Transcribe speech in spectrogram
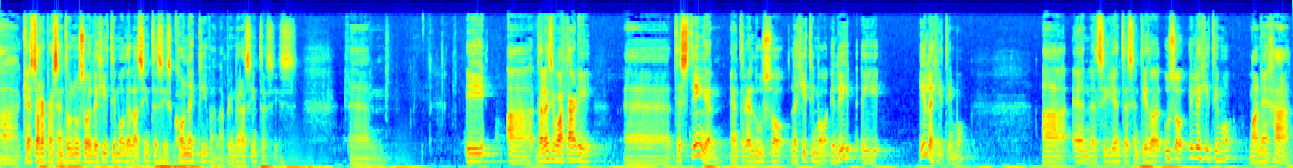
Ah, que esto representa un uso legítimo de la síntesis conectiva, la primera síntesis. Em, y uh, Deleuze y Guattari eh, distinguen entre el uso legítimo y ilegítimo ah, en el siguiente sentido. El uso ilegítimo maneja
